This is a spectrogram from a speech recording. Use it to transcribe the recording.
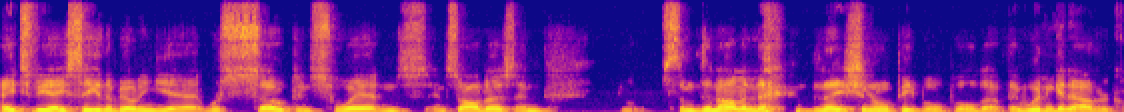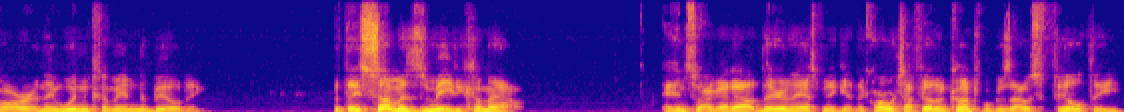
HVAC in the building yet. We're soaked in sweat and, and sawdust, and some denominational people pulled up. They wouldn't get out of their car and they wouldn't come in the building, but they summoned me to come out. And so I got out there and they asked me to get in the car, which I felt uncomfortable because I was filthy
